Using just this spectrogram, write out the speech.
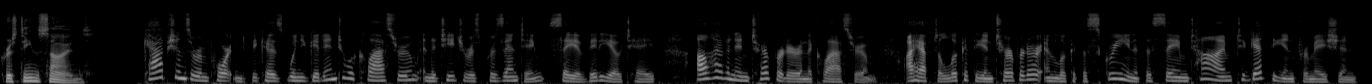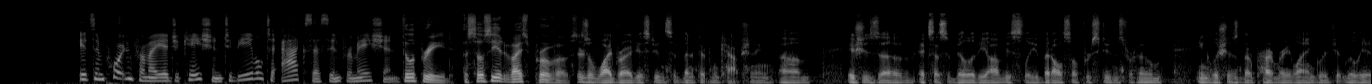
Christine Signs. Captions are important because when you get into a classroom and the teacher is presenting, say a videotape, I'll have an interpreter in the classroom. I have to look at the interpreter and look at the screen at the same time to get the information. It's important for my education to be able to access information. Philip Reid, Associate Vice Provost. There's a wide variety of students that benefit from captioning. Um, issues of accessibility, obviously, but also for students for whom English isn't their primary language, it really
